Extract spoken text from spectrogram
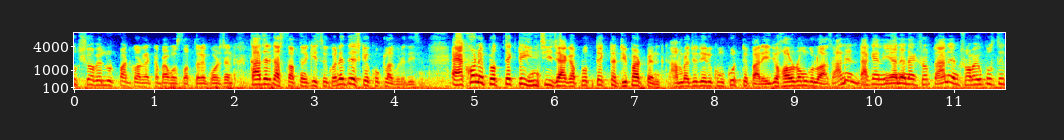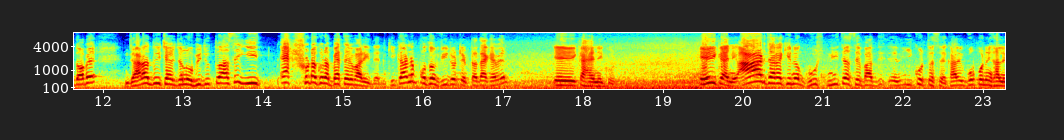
উৎসবে লুটপাট করার একটা ব্যবস্থা আপনারা করছেন। কাজের কাজ তো আপনারা কিছু করেন দেশকে খোকলা করে দিয়েছেন। এখন এই প্রত্যেকটা ইঞ্চি জায়গা, প্রত্যেকটা ডিপার্টমেন্ট আমরা যদি এরকম করতে পারি, এই যে হলরুমগুলো আছে, আনেন ডাকে নিয়ে আনেন, এক সপ্তাহ আনেন, সবাই উপস্থিত হবে। যারা দুই চারজন অভিযুক্ত আছে ই একশোটা করে বেতের বাড়ি দেন। কি কারণে? প্রথম ভিডিও টেপটা দেখাবেন। এই কাহিনী করবে এই কাহিনী। আর যারা কিনা ঘুষ নিতেছে বা ই করতেছে, খালি গোপনে খালি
